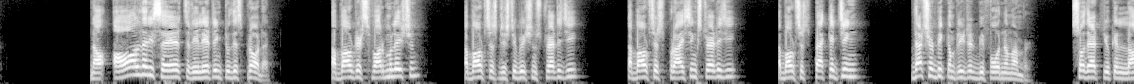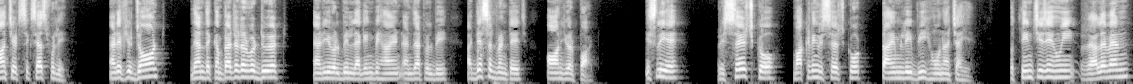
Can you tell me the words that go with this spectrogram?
Now all the research relating to this product about its formulation about its distribution strategy about its pricing strategy about its packaging that should be completed before November so that you can launch it successfully. And if you don't, then the competitor would do it and you will be lagging behind and that will be a disadvantage on your part. इसलिए research को marketing research को timely भी होना चाहिए। तो तीन चीज़ें हुई रेलेवेंट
